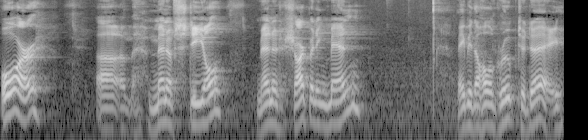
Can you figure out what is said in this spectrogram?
Or uh, Men of Steel, Men Sharpening Men, maybe the whole group today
